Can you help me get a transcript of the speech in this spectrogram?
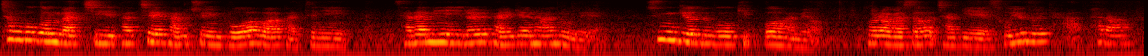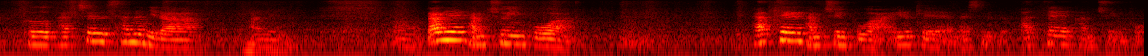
천국은 마치 밭에 감추인 보화와 같으니 사람이 이를 발견한 후에 숨겨두고 기뻐하며 돌아가서 자기의 소유를 다 팔아 그 밭을 사느니라 하는 어, 땅에 감추인 보화 밭에 감추인 보화 이렇게 말씀드려요. 밭에 감추인 보화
